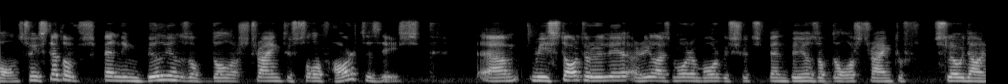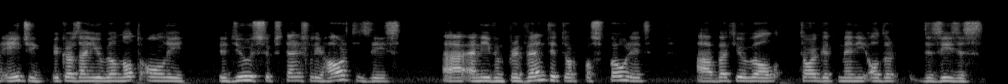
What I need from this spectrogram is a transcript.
on. So instead of spending billions of dollars trying to solve heart disease, um, we start to really realize more and more we should spend billions of dollars trying to f- slow down aging because then you will not only reduce substantially heart disease uh, and even prevent it or postpone it, uh, but you will target many other diseases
